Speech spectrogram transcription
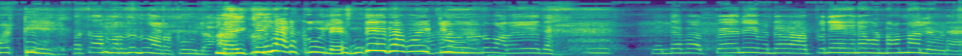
പട്ടിയെ മൈക്കിൾ നടക്കൂല. മൈക്കിൾ നടക്കൂലേ. എന്തേതാ മൈക്കിൾ പറയേതെ. എന്റെ പപ്പേനെയും എന്റെ പാപ്പനെയും എങ്ങനെ കൊണ്ടുവന്നല്ലേ ഇവിടെ?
